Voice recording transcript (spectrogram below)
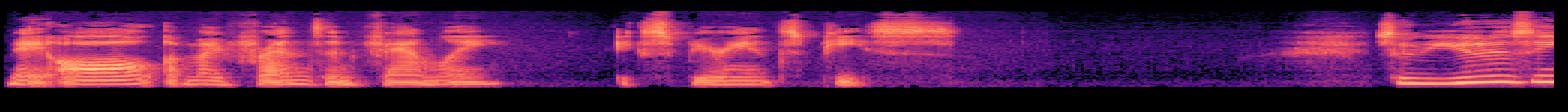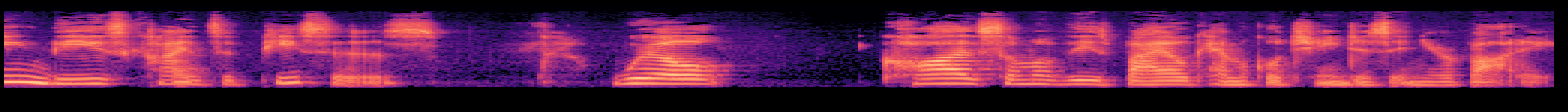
May all of my friends and family experience peace. So, using these kinds of pieces will cause some of these biochemical changes in your body.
